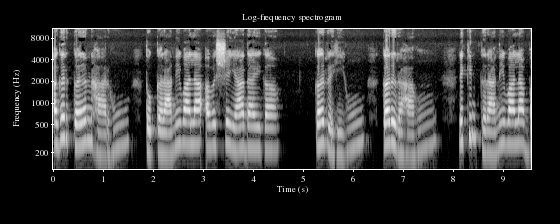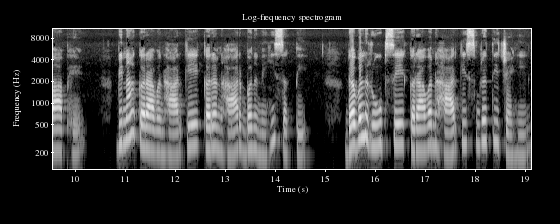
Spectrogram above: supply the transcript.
अगर करण हार हूँ तो कराने वाला अवश्य याद आएगा। कर रही हूँ, कर रहा हूँ, लेकिन कराने वाला बाप है। बिना करावन हार के करनहार बन नहीं सकते। डबल रूप से करावन हार की स्मृति चाहिए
